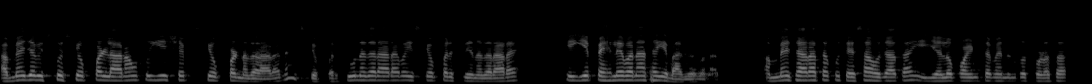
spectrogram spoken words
अब मैं जब इसको इसके ऊपर ला रहा हूँ तो ये शेप इसके ऊपर नज़र आ रहा है ना, इसके ऊपर। क्यों नज़र आ रहा है भाई? इसके ऊपर इसलिए नज़र आ रहा है कि ये पहले बना था, ये बाद में बना था। अब मैं चाह रहा था कुछ ऐसा हो जाता है येलो पॉइंट से मैंने उनको थोड़ा सा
